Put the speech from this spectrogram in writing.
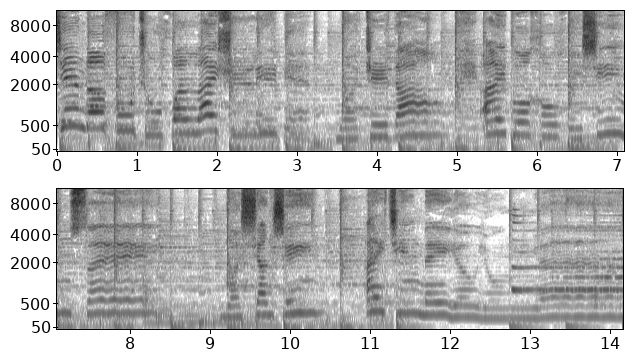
心的付出换来是离别？我知道爱过后会心碎，我相信爱情没有永远。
